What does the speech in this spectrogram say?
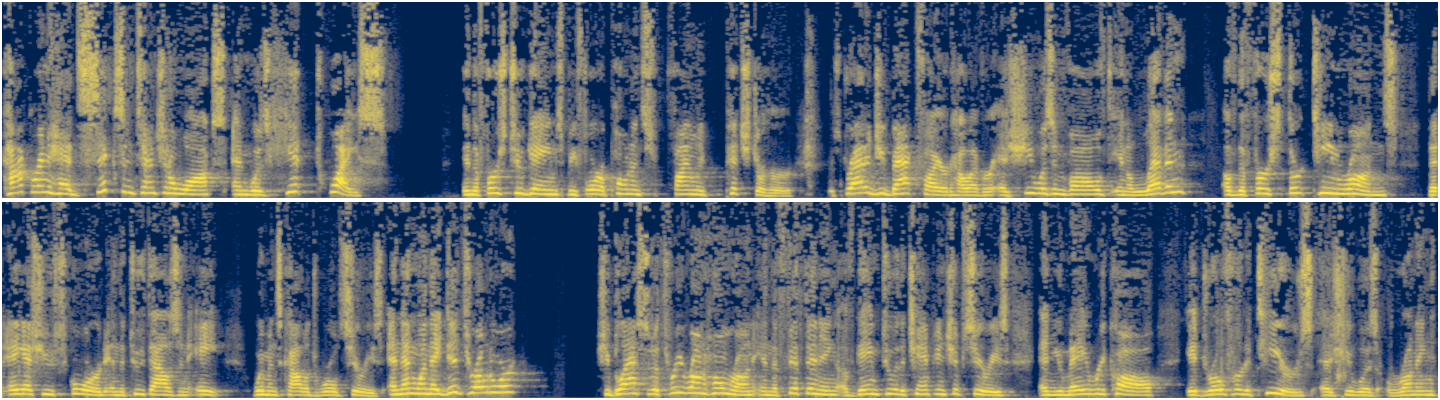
Cochran had six intentional walks and was hit twice in the first two games before opponents finally pitched to her. The strategy backfired, however, as she was involved in 11 of the first 13 runs that ASU scored in the 2008 Women's College World Series. And then when they did throw to her, she blasted a three run home run in the fifth inning of game two of the championship series. And you may recall it drove her to tears as she was running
